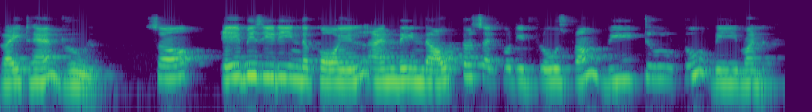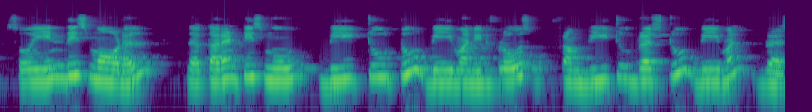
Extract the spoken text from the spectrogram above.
right hand rule. So ABCD in the coil and in the outer circuit it flows from B2 to B1 so in this model the current is moved B2 to B1 it flows from B2 brush to B1 brush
